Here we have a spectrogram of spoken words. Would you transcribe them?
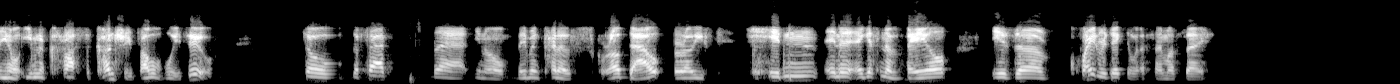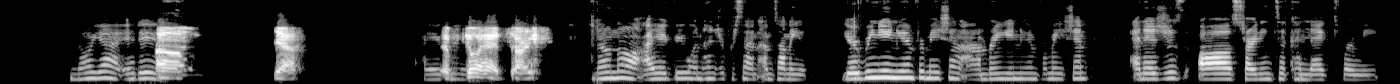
You know, even across the country, probably too. So the fact that you know they've been kind of scrubbed out, or at least hidden in a, I guess in a veil is uh quite ridiculous, I must say. No, yeah, it is. Um, yeah. I agree. Go ahead. Sorry. No, no, I agree one hundred percent. I'm telling you, you're bringing new information. I'm bringing new information, and it's just all starting to connect for me.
